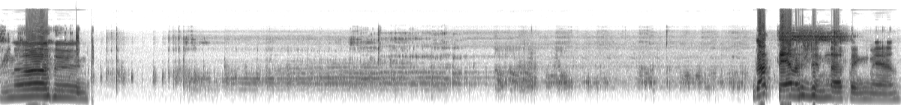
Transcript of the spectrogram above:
Nothing. That damage did nothing, man.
